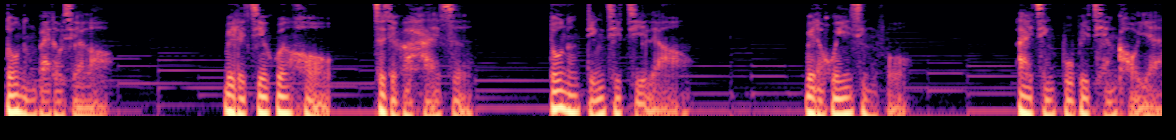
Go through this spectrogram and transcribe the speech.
都能白头偕老；为了结婚后自己和孩子都能顶起脊梁；为了婚姻幸福，爱情不被钱考验，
